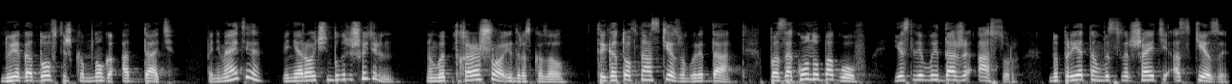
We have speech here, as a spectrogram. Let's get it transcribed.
но я готов слишком много отдать. Понимаете? Венера очень был решителен. Он говорит, хорошо, Индра сказал. Ты готов на аскезу? Он говорит, да. По закону богов, если вы даже асур, но при этом вы совершаете аскезы,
